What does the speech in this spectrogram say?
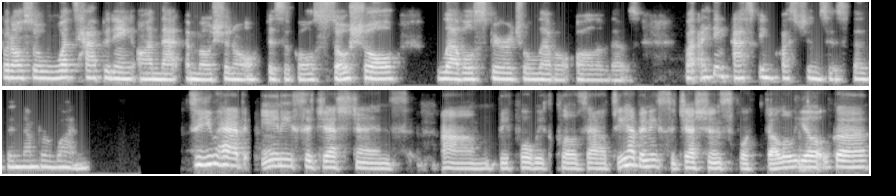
but also what's happening on that emotional, physical, social level, spiritual level, all of those. But I think asking questions is the, the number one. Do you have any suggestions um, before we close out? Do you have any suggestions for fellow yoga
